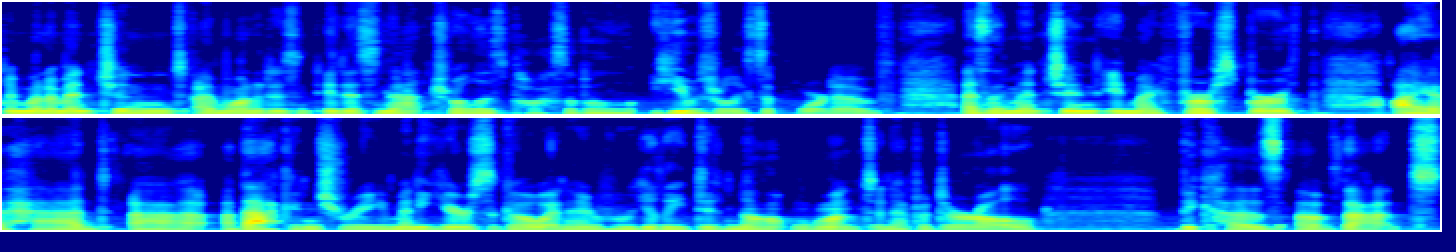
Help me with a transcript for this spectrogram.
and when I mentioned I wanted it as natural as possible, he was really supportive. As I mentioned in my first birth, I have had uh, a back injury many years ago, and I really did not want an epidural because of that,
